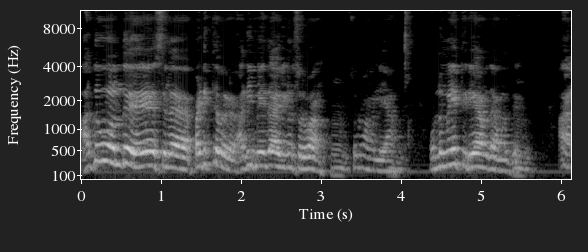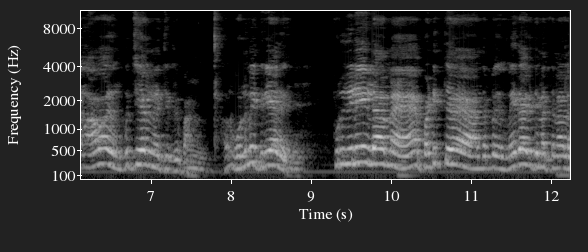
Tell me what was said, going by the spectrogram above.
அதுவும் வந்து சில படித்தவர்கள் அதிமேதாவிகள் சொல்லுவாங்க ம். சொல்லுவாங்க இல்லையா ஒன்றுமே தெரியாது அவனுக்கு ம். அவன் புத்தியால் நினச்சிட்டு இருப்பான். அவனுக்கு ஒன்றுமே தெரியாது. புரிதலே இல்லாமல் படித்த அந்த மேதாவி தினத்தினால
